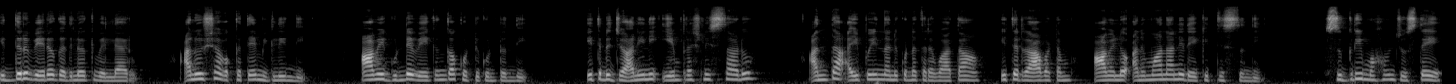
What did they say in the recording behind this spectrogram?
ఇద్దరు వేరో గదిలోకి వెళ్ళారు అనూష ఒక్కతే మిగిలింది. ఆమె గుండె వేగంగా కొట్టుకుంటుంది. ఇతడు జానీని ఏం ప్రశ్నిస్తాడు? అంతా అయిపోయిందనుకున్న తర్వాత ఇతడు రావటం ఆమెలో అనుమానాన్ని రేకెత్తిస్తుంది. సుగ్రీ మొహం చూస్తే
